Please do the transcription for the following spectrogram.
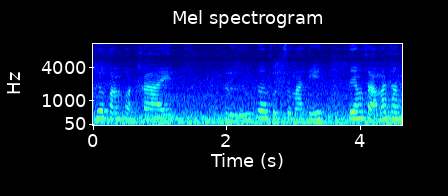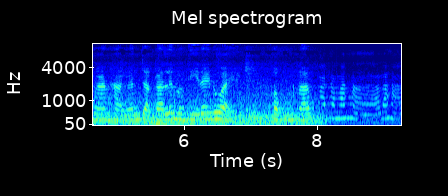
เพื่อความผ่อนคลาย หรือเพื่อฝึกสมาธิและยังสามารถทำงานหาเงินจากการเล่นดนตรีได้ด้วย ขอบคุณครับ การทำอาหารอาหาร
